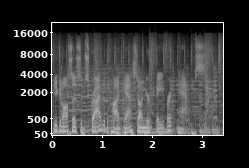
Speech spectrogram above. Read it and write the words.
You can also subscribe to the podcast on your favorite apps.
